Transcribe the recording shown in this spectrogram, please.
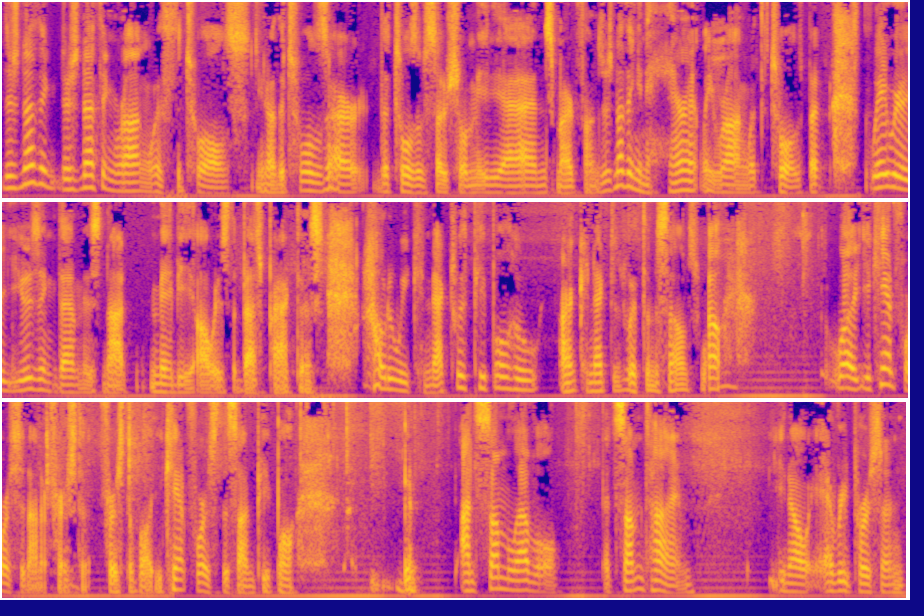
There's nothing. There's nothing wrong with the tools. You know, the tools are the tools of social media and smartphones. There's nothing inherently wrong with the tools, but the way we're using them is not maybe always the best practice. How do we connect with people who aren't connected with themselves? Well mm-hmm. well, you can't force it on it first. First of all, you can't force this on people. But on some level, at some time, you know, every person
